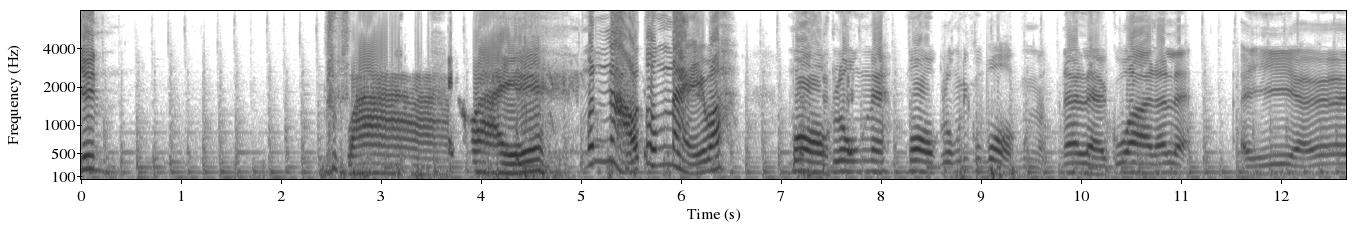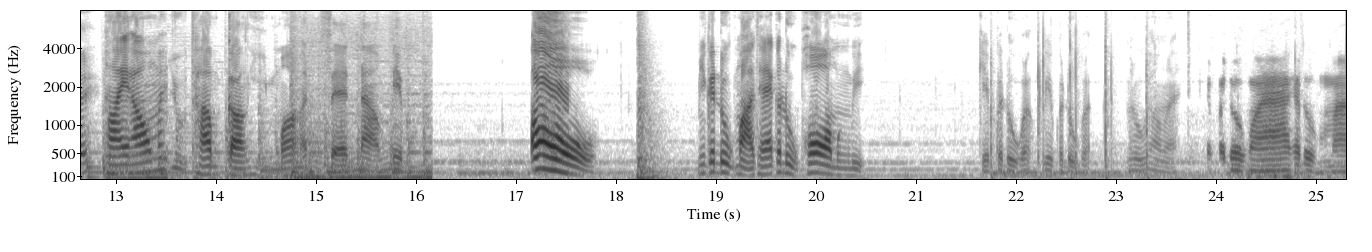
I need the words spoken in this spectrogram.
จินว้าไอ้ควายเอ้ยมันหนาวตรงไหนวะ หมอกลงไงหมอกลงที่กูบอกมึงอะนั่นแหละกูว่านั่นแหละไอ้เหี้ยเอ้ยไฮเอาไหมอยู่ท่ามกลางหิมะอันแสนหนาวเหน็บโอ้มีกระดูกหมาแท้กระดูกพ่อมึงบิเก็บกระดูกแล้วเก็บกระดูกแล้วไม่รู้ทำอะไรกระดูกมากระดูกมา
